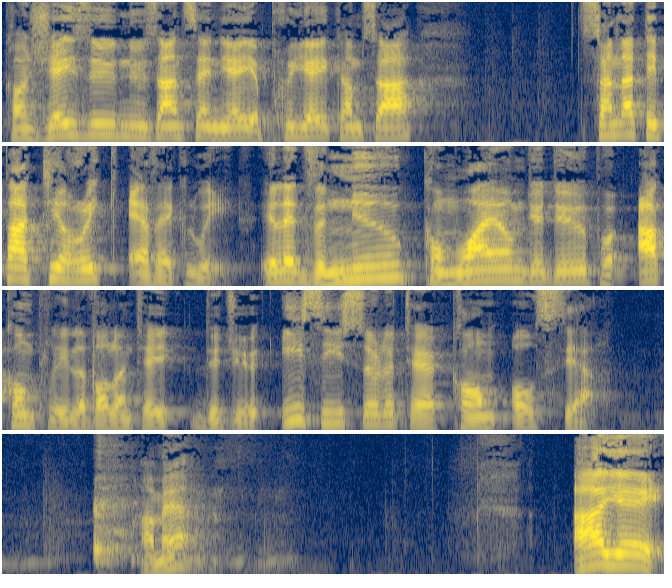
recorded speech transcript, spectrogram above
Quand Jésus nous enseignait à prier comme ça, ça n'était pas théorique avec lui. Il est venu comme royaume de Dieu pour accomplir la volonté de Dieu, ici sur la terre comme au ciel. Amen. Aïe,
